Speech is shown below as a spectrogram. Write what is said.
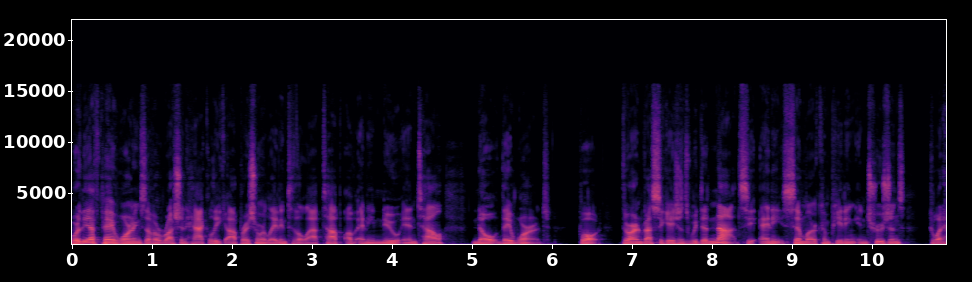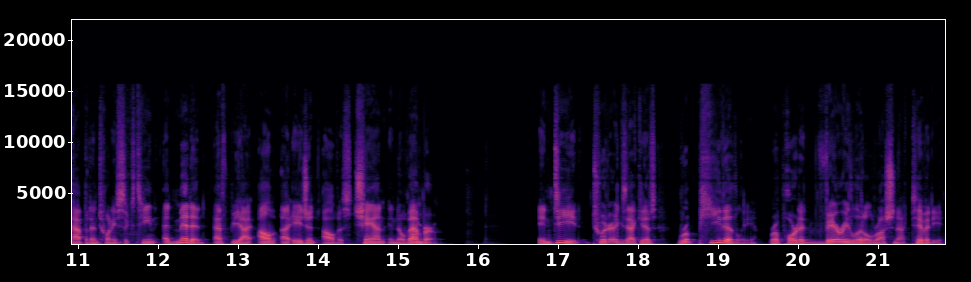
Were the FBI warnings of a Russian hack leak operation relating to the laptop of any new intel? No, they weren't. Quote, through our investigations, we did not see any similar competing intrusions to what happened in 2016, admitted FBI Al- uh, agent Alvis Chan in November. Indeed, Twitter executives repeatedly reported very little Russian activity.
